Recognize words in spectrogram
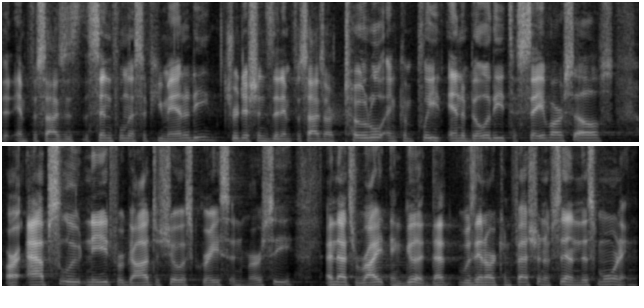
that emphasizes the sinfulness of humanity, traditions that emphasize our total and complete inability to save ourselves, our absolute need for God to show us grace and mercy. And that's right and good. That was in our confession of sin this morning.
